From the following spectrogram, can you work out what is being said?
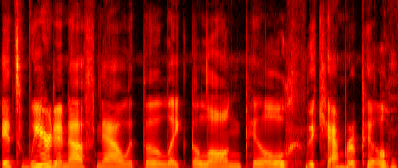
it's weird enough now with the like the long pill, the camera pill.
